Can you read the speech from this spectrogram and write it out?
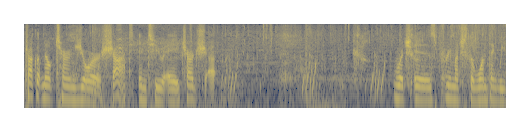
Chocolate milk turns your shot into a charge shot. Which is pretty much the one thing we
